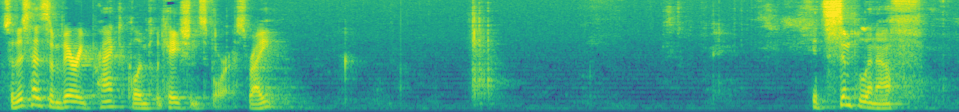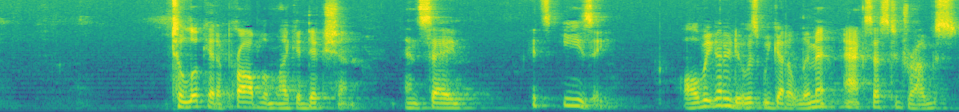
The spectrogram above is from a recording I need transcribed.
So, this has some very practical implications for us, right? It's simple enough to look at a problem like addiction and say, it's easy. All we got to do is we got to limit access to drugs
